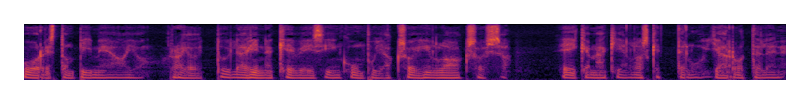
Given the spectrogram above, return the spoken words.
Vuoriston pimeä ajo rajoittui lähinnä keveisiin kumpujaksoihin laaksoissa, eikä mäkien laskettelu jarrutellen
